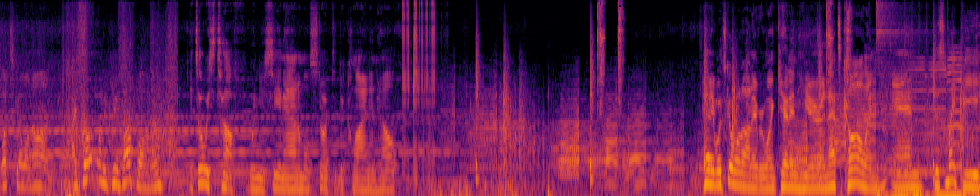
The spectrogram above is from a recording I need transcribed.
what's going on. I don't want to give up on him. It's always tough when you see an animal start to decline in health. Hey, what's going on everyone? Kenan here, and that's Colin, and this might be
